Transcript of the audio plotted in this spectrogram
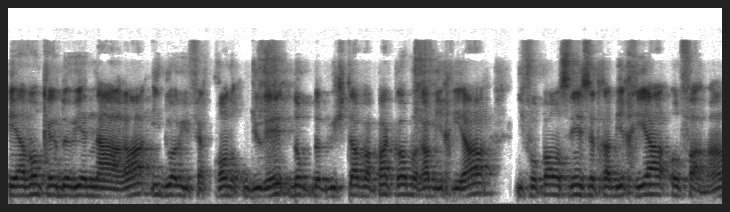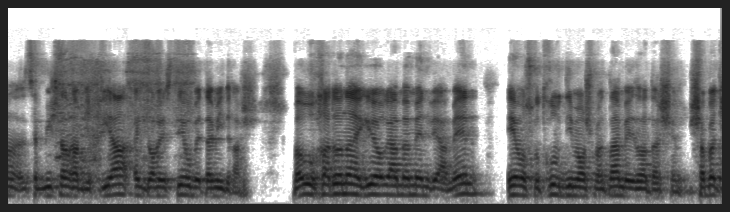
Et avant qu'elle devienne Nahara, il doit lui faire prendre du lait. Donc notre Mishnah ne va pas comme Rabbi il ne faut pas enseigner cette Rabbi aux femmes. Hein. Cette Mishnah Rabbi elle doit rester au Bet Midrash. Et on se retrouve dimanche matin, Bezrat Hashem. Shabbat Shalom.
